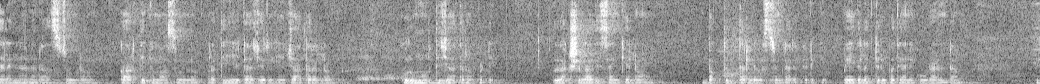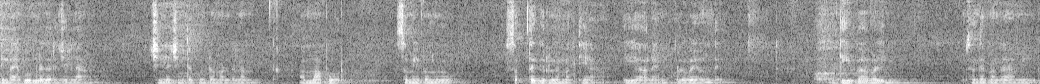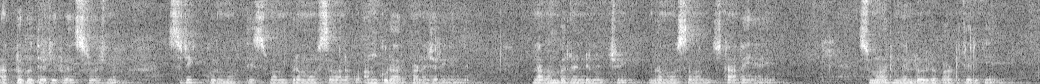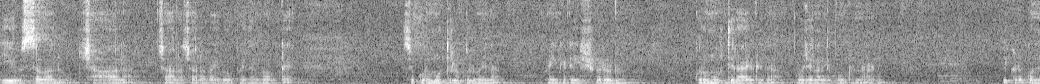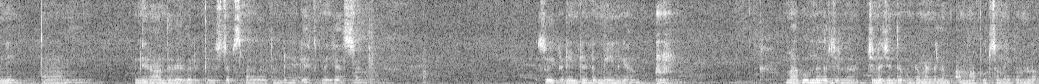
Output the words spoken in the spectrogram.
తెలంగాణ రాష్ట్రంలో కార్తీక మాసంలో ప్రతి ఏటా జరిగే జాతరలో కురుమూర్తి జాతర ఒకటి. లక్షలాది సంఖ్యలో భక్తులు తరలి వస్తుంటారు ఇక్కడికి. పేదల తిరుపతి అని కూడా అంటాం. ఇది మహబూబ్ నగర్ జిల్లా చిన్న చింతకుంట మండలం అమ్మాపూర్ సమీపంలో సప్తగిరుల మధ్య ఈ ఆలయం కొలువై ఉంది. దీపావళి సందర్భంగా I mean October thirty first రోజున శ్రీ కురుమూర్తి స్వామి బ్రహ్మోత్సవాలకు అంకురార్పణ జరిగింది. నవంబర్ రెండు నుంచి బ్రహ్మోత్సవాలు స్టార్ట్ అయ్యాయి. సుమారు నెల రోజుల పాటు జరిగే ఈ ఉత్సవాలు చాలా చాలా చాలా వైభవపేతంగా ఉంటాయి. సో కురుమూర్తిలో కొలువైన వెంకటేశ్వరుడు కురుమూర్తి రాయుడిగా పూజలు అందుకుంటున్నాడు. ఇక్కడ కొన్ని నేను ఆన్ ద వే వెళ్తూ స్టెప్స్ పైన వెళ్తుంటే మీకు ఎక్స్ప్లెయిన్ చేస్తాను. సో ఇక్కడ ఏంటంటే మెయిన్గా మహబూబ్నగర్ జిల్లా చిన్న చింతకుంట మండలం అమ్మాపూర్ సమీపంలో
